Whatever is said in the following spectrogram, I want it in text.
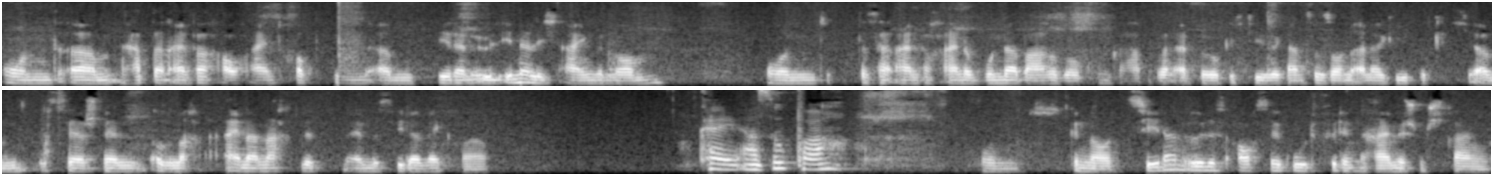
und ähm, habe dann einfach auch ein Tropfen ähm, Zedernöl innerlich eingenommen. Und das hat einfach eine wunderbare Wirkung gehabt, weil einfach wirklich diese ganze Sonnenallergie wirklich ähm, sehr schnell, also nach einer Nacht letzten Endes wieder weg war. Okay, ja super. Und genau, Zedernöl ist auch sehr gut für den heimischen Schrank.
